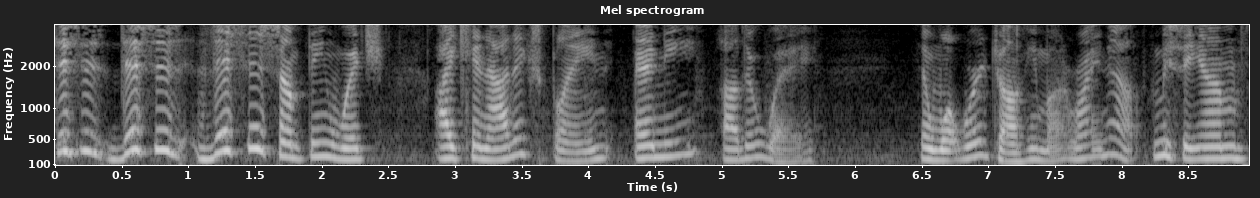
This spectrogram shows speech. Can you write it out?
This is this is this is something which I cannot explain any other way than what we're talking about right now. Let me see. Um,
